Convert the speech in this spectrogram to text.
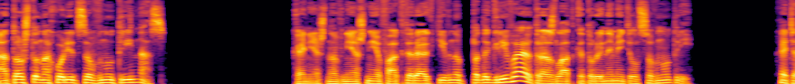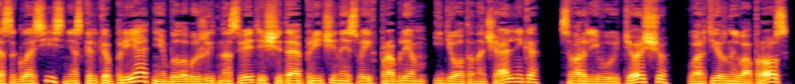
а то, что находится внутри нас. Конечно, внешние факторы активно подогревают разлад, который наметился внутри. Хотя, согласись, несколько приятнее было бы жить на свете, считая причиной своих проблем идиота-начальника, сварливую тещу, квартирный вопрос,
